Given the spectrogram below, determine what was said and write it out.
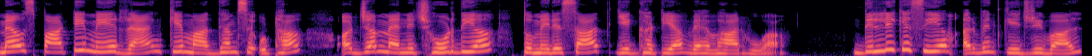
मैं उस पार्टी में रैंक के माध्यम से उठा और जब मैंने छोड़ दिया तो मेरे साथ ये घटिया व्यवहार हुआ। दिल्ली के सीएम अरविंद केजरीवाल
